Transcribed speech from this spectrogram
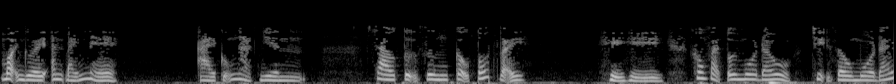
Mọi người ăn bánh nè. Ai cũng ngạc nhiên. Sao tự dưng cậu tốt vậy? Hì hì, không phải tôi mua đâu, chị dâu mua đấy.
